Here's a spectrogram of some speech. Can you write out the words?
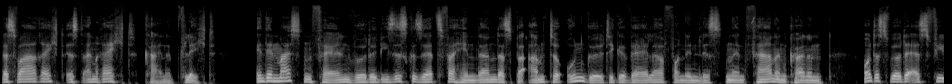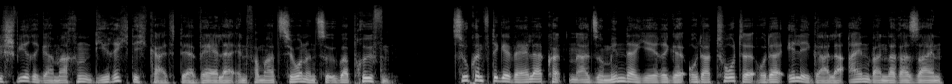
Das Wahlrecht ist ein Recht, keine Pflicht. In den meisten Fällen würde dieses Gesetz verhindern, dass Beamte ungültige Wähler von den Listen entfernen können, und es würde es viel schwieriger machen, die Richtigkeit der Wählerinformationen zu überprüfen. Zukünftige Wähler könnten also minderjährige oder tote oder illegale Einwanderer sein,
